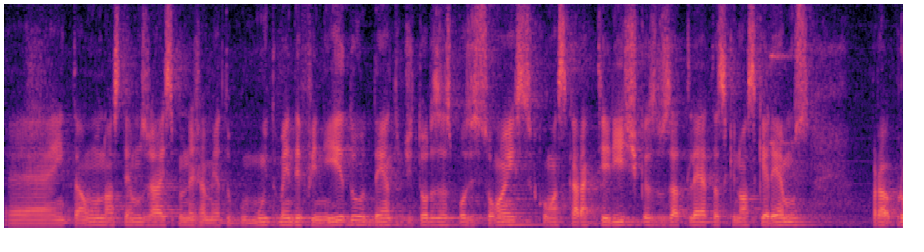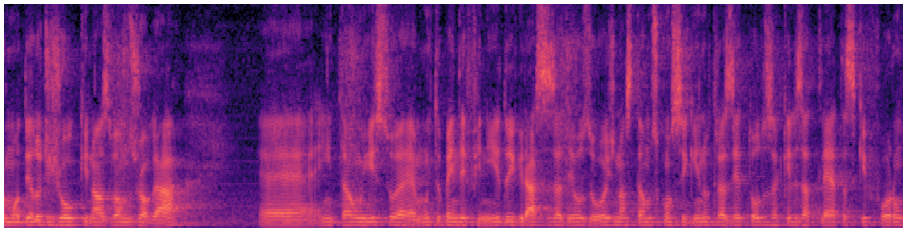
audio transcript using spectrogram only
É, então, nós temos já esse planejamento muito bem definido, dentro de todas as posições, com as características dos atletas que nós queremos para o modelo de jogo que nós vamos jogar. É, então isso é muito bem definido e graças a Deus hoje nós estamos conseguindo trazer todos aqueles atletas que foram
